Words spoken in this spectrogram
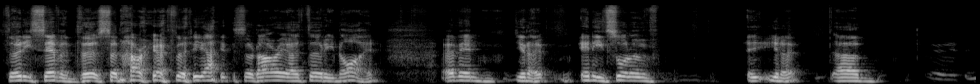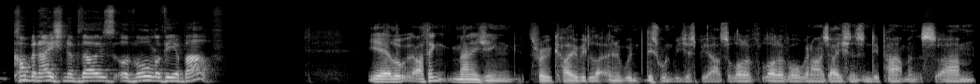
37 scenario 38 scenario 39 and then you know any sort of you know um, combination of those of all of the above yeah, look, I think managing through COVID, and wouldn't, this wouldn't be just be us. A lot of lot of organisations and departments, um,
